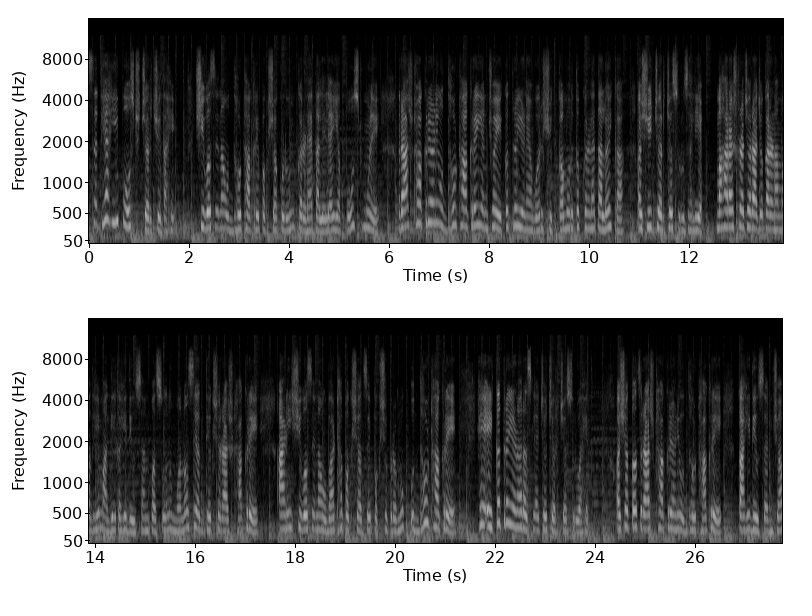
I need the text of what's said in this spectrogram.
सध्या ही पोस्ट चर्चेत आहे. शिवसेना उद्धव ठाकरे पक्षाकडून करण्यात आलेल्या या पोस्टमुळे राज ठाकरे आणि उद्धव ठाकरे यांच्या एकत्र येण्यावर शिक्कामोर्तब करण्यात आलंय का अशी चर्चा सुरू झाली आहे महाराष्ट्राच्या राजकारणामध्ये मागील काही दिवसांपासून मनसे अध्यक्ष राज ठाकरे आणि शिवसेना उबाठा पक्षाचे पक्षप्रमुख उद्धव ठाकरे हे एकत्र येणार असल्याच्या चर्चा सुरू आहेत. अशातच राज ठाकरे आणि उद्धव ठाकरे काही दिवसांच्या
